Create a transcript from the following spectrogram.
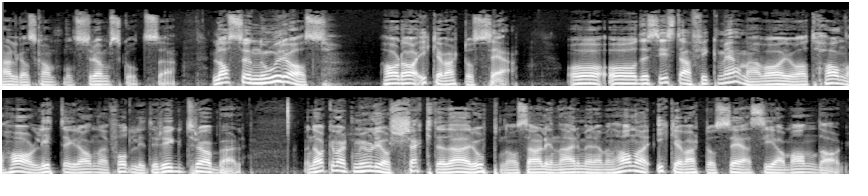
helgas kamp mot Strømsgodset. Lasse Nordås har da ikke vært å se. Og, og det siste jeg fikk med meg, var jo at han har litt grann, fått litt ryggtrøbbel. Men det har ikke vært mulig å sjekke det der opp noe særlig nærmere. Men han har ikke vært å se siden mandag.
